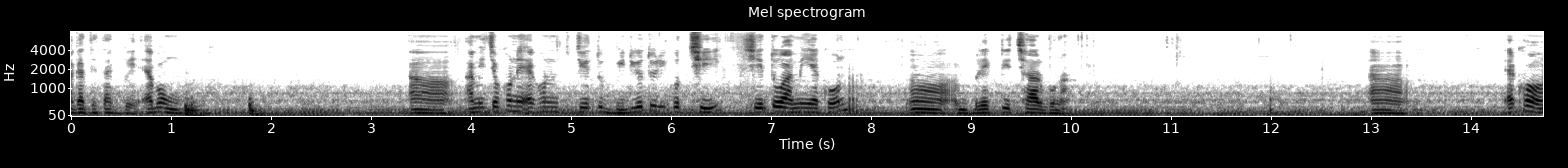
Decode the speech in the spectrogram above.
আগাতে থাকবে এবং আমি যখন এখন যেহেতু ভিডিও তৈরি করছি, সেহেতু আমি এখন ব্রেকটি ছাড়বো না। এখন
